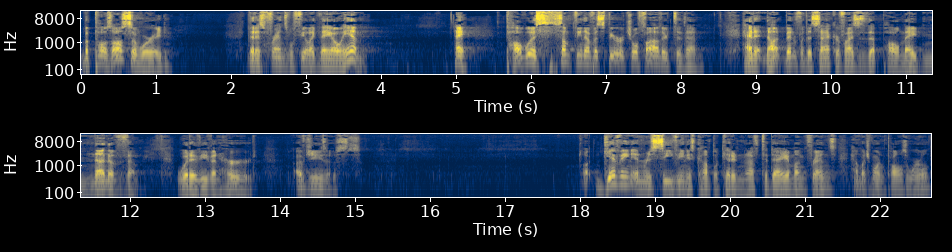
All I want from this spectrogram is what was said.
but Paul's also worried that his friends will feel like they owe him. Hey, Paul was something of a spiritual father to them. Had it not been for the sacrifices that Paul made, none of them would have even heard of Jesus. Giving and receiving is complicated enough today among friends. How much more in Paul's world?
